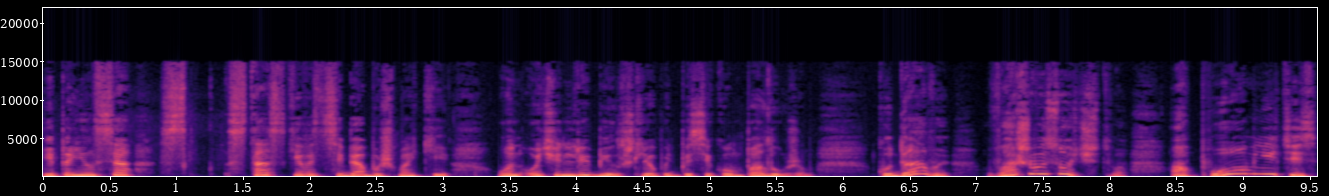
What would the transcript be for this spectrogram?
и принялся стаскивать с себя башмаки. Он очень любил шлепать босиком по лужам. «Куда вы, ваше высочество? Опомнитесь!»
